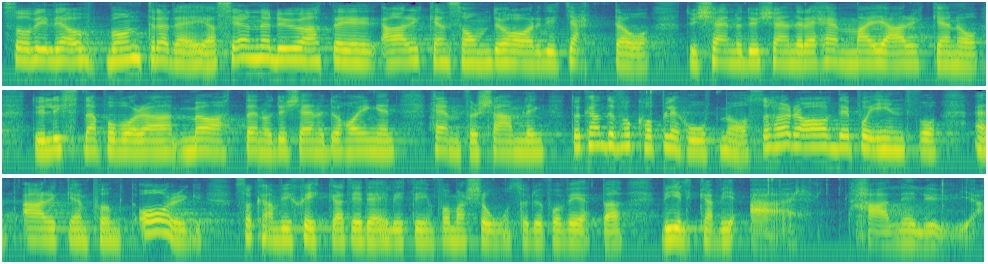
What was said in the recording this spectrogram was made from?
så vill jag uppmuntra dig. Jag känner du att det är arken som du har i ditt hjärta och du känner, du känner dig hemma i arken och du lyssnar på våra möten och du känner du har ingen hemförsamling. Då kan du få koppla ihop med oss och hör av dig på info.arken.org så kan vi skicka till dig lite information så du får veta vilka vi är. Halleluja.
